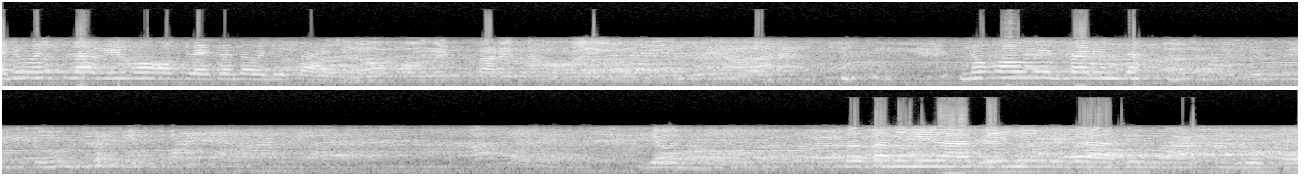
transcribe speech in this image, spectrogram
Ano masasabi mo, kompleto na ulit tayo? No comment pa rin ako ngayon. Ah. no comment pa rin daw. Yun. So, tanungin natin yung iba nating mga grupo.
